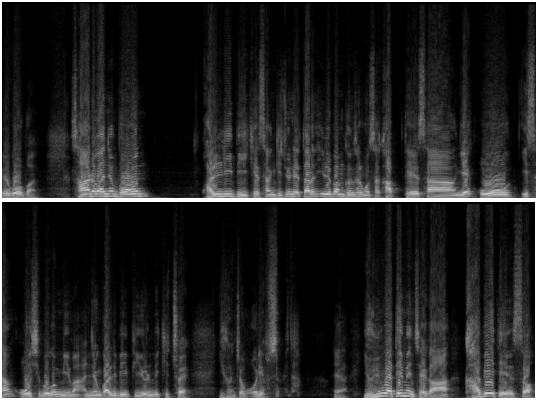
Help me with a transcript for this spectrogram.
105번. 산업안전 보건 관리비 계산 기준에 따른 일반 건설공사 갑 대상액 5억 이상 50억 원 미만 안전관리비 비율 및 기초에 이건 좀 어렵습니다. 예, 여유가 되면 제가 갑에 대해서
